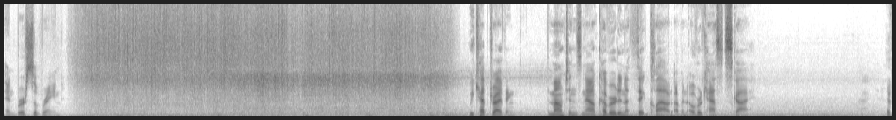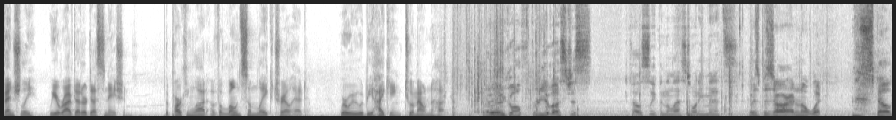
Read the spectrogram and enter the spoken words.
and bursts of rain. We kept driving, the mountains now covered in a thick cloud of an overcast sky. Eventually, we arrived at our destination, the parking lot of the Lonesome Lake Trailhead, where we would be hiking to a mountain hut. I think all three of us just fell asleep in the last 20 minutes. It was bizarre. I don't know what spell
